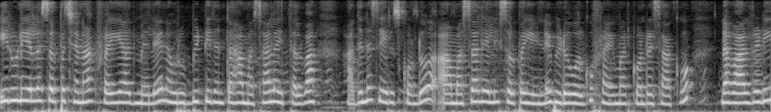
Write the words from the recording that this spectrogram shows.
ಈರುಳ್ಳಿ ಎಲ್ಲ ಸ್ವಲ್ಪ ಚೆನ್ನಾಗಿ ಫ್ರೈ ಆದಮೇಲೆ ನಾವು ರುಬ್ಬಿಟ್ಟಿದಂತಹ ಮಸಾಲ ಇತ್ತಲ್ವ ಅದನ್ನು ಸೇರಿಸ್ಕೊಂಡು ಆ ಮಸಾಲೆಯಲ್ಲಿ ಸ್ವಲ್ಪ ಎಣ್ಣೆ ಬಿಡೋವರೆಗೂ ಫ್ರೈ ಮಾಡಿಕೊಂಡ್ರೆ ಸಾಕು. ನಾವು ಆಲ್ರೆಡಿ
